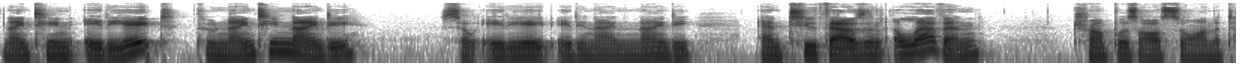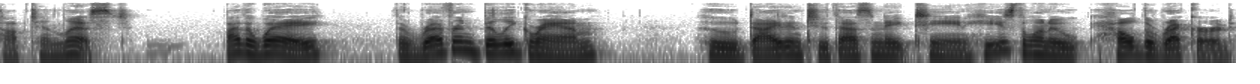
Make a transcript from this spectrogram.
1988 through 1990, so 88, 89, and 90, and 2011. Trump was also on the top 10 list. By the way, the Reverend Billy Graham, who died in 2018, he's the one who held the record,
